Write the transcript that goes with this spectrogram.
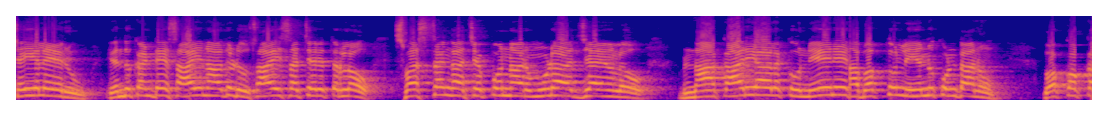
చేయలేరు. ఎందుకంటే సాయినాథుడు సాయి సచరిత్రలో స్పష్టంగా చెప్పున్నారు మూడో అధ్యాయంలో నా కార్యాలకు నేనే నా భక్తుల్ని ఎన్నుకుంటాను. ఒక్కొక్క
